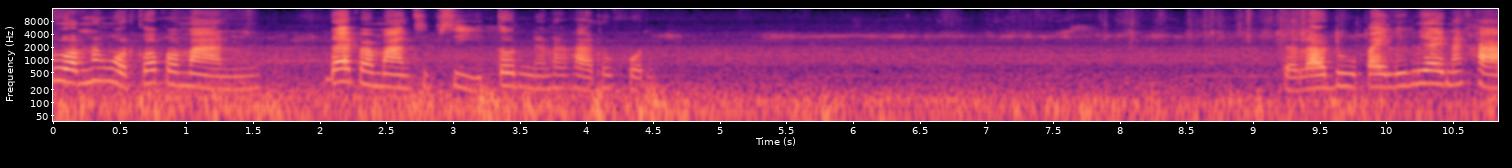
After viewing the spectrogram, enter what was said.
รวมๆทั้งหมดก็ประมาณได้ประมาณ 14 ต้นนี่แหละค่ะทุกคน แต่เราดูไปเรื่อยๆนะคะ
